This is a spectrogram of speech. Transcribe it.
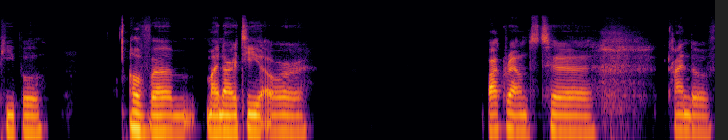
people of um, minority or backgrounds to kind of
